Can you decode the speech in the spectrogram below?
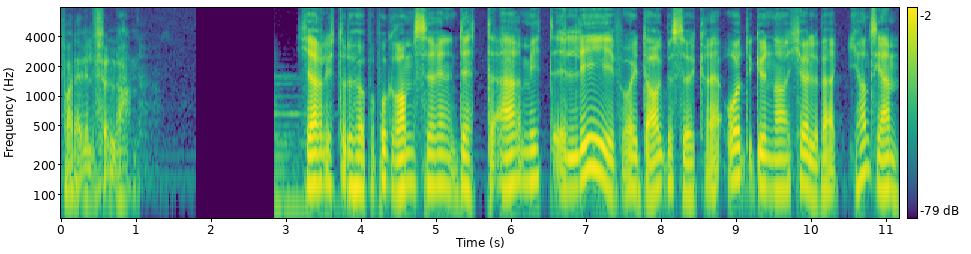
for at jeg vil følge han. Kjære lytter, du hører på programserien 'Dette er mitt liv', og i dag besøker jeg Odd Gunnar Kjølleberg i hans hjem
